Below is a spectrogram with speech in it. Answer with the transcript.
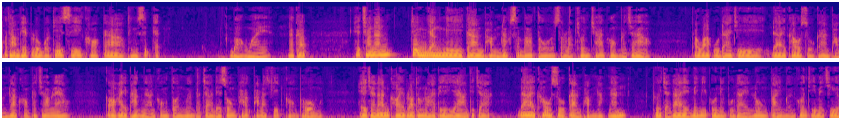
พระธรรมเฮบรูบทที่ 4 ข้อ 9 ถึง 11 บอกไว้นะครับ เหตุฉะนั้นจึงยังมีการพำนักสบาโตสำหรับชนชาติของพระเจ้า เพราะว่าผู้ใดที่ได้เข้าสู่การพำนักของพระเจ้าแล้ว ก็ให้พักงานของตนเหมือนพระเจ้าได้ทรงพักพระราชิตของพระองค์ เหตุฉะนั้นขอให้เราทั้งหลายพยายามที่จะได้เข้าสู่การพำนักนั้น เพื่อจะได้ไม่มีผู้หนึ่งผู้ใดลงไปเหมือนคนที่ไม่เชื่อ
